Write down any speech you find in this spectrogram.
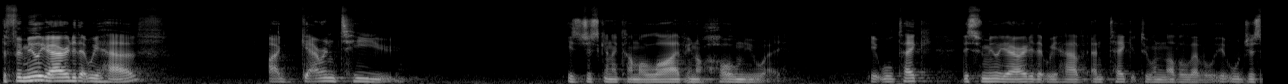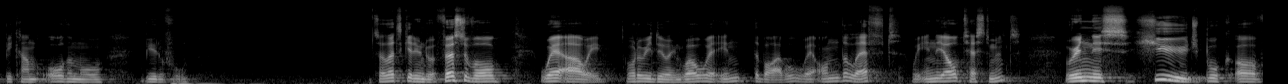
the familiarity that we have, I guarantee you, is just going to come alive in a whole new way. It will take this familiarity that we have and take it to another level. It will just become all the more beautiful. So let's get into it. First of all, where are we? What are we doing? Well, we're in the Bible, we're on the left, we're in the Old Testament. We're in this huge book of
